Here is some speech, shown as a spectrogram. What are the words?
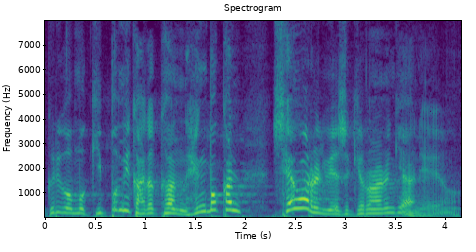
그리고 뭐 기쁨이 가득한 행복한 생활을 위해서 결혼하는 게 아니에요.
